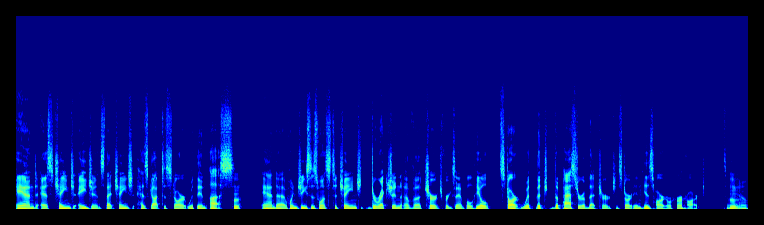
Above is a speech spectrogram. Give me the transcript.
And as change agents, that change has got to start within us. Hmm. And uh, when Jesus wants to change direction of a church, for example, he'll start with the ch- the pastor of that church and start in his heart or her heart. So, you Mm. know,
